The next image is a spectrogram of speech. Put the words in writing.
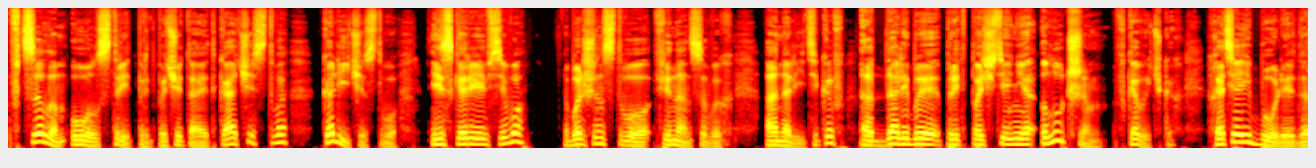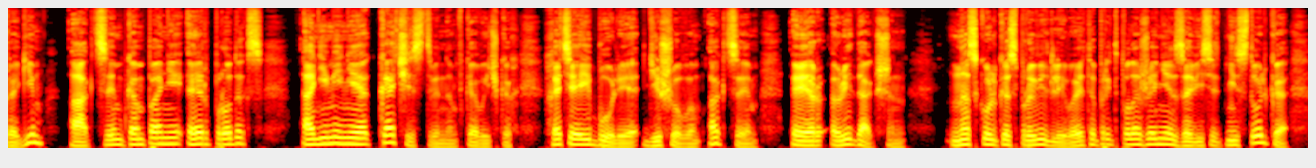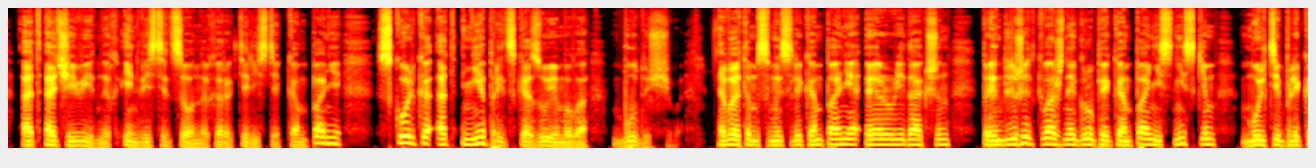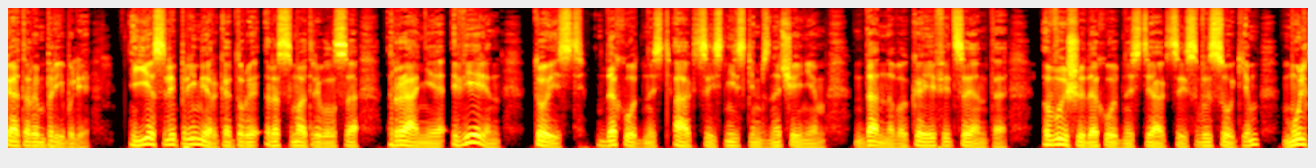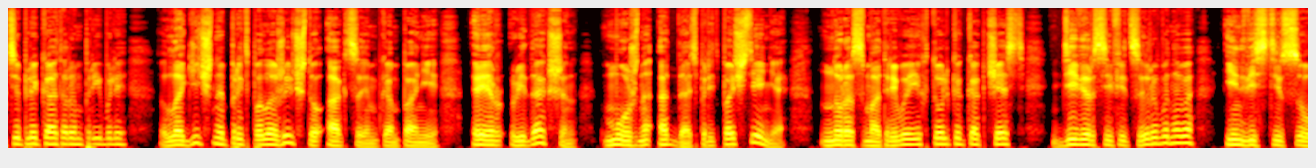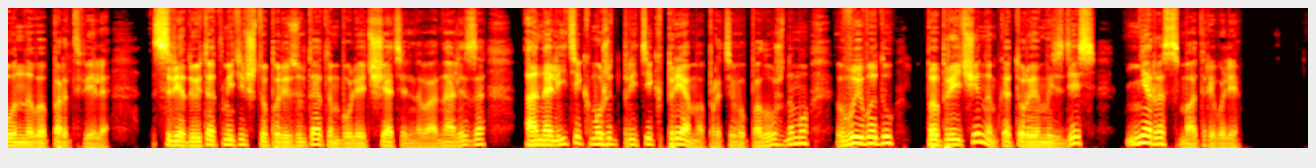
В целом Уолл-стрит предпочитает качество количеству, и, скорее всего, большинство финансовых аналитиков отдали бы предпочтение «лучшим» в кавычках, хотя и более дорогим акциям компании Air Products, а не менее качественным в кавычках, хотя и более дешевым акциям Air Reduction – Насколько справедливо это предположение зависит не столько от очевидных инвестиционных характеристик компании, сколько от непредсказуемого будущего. В этом смысле компания Air Reduction принадлежит к важной группе компаний с низким мультипликатором прибыли – если пример, который рассматривался ранее, верен, то есть доходность акций с низким значением данного коэффициента выше доходности акций с высоким мультипликатором прибыли, логично предположить, что акциям компании Air Reduction можно отдать предпочтение, но рассматривая их только как часть диверсифицированного инвестиционного портфеля – Следует отметить, что по результатам более тщательного анализа аналитик может прийти к прямо противоположному выводу по причинам, которые мы здесь не рассматривали.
